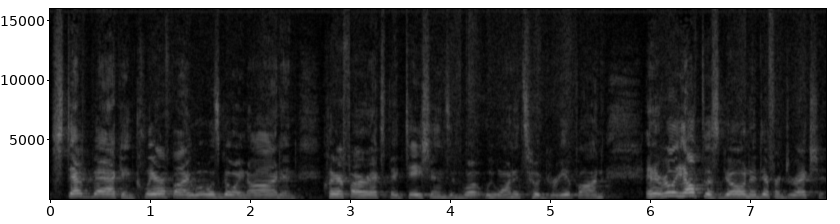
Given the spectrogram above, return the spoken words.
step back and clarify what was going on and clarify our expectations and what we wanted to agree upon. And it really helped us go in a different direction.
